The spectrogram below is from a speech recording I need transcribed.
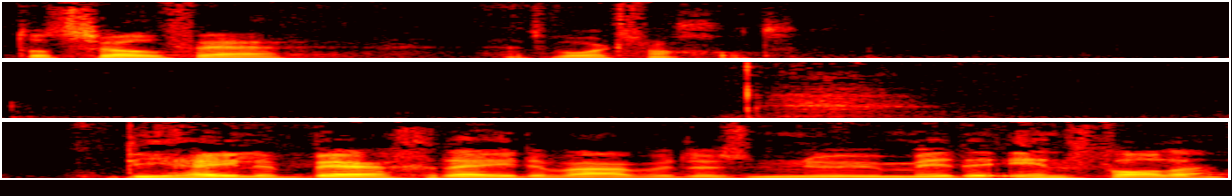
Tot zover het woord van God. Die hele bergreden waar we dus nu middenin vallen,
